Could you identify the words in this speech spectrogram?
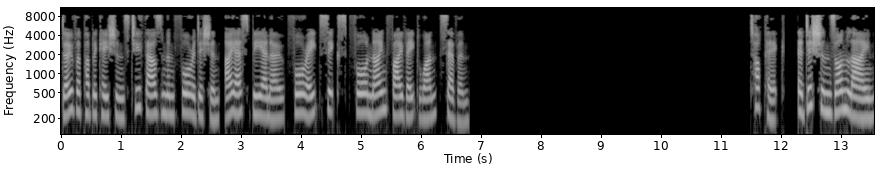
Dover Publications 2004 edition, ISBN 0-486-49581-7. Topic: Editions online.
